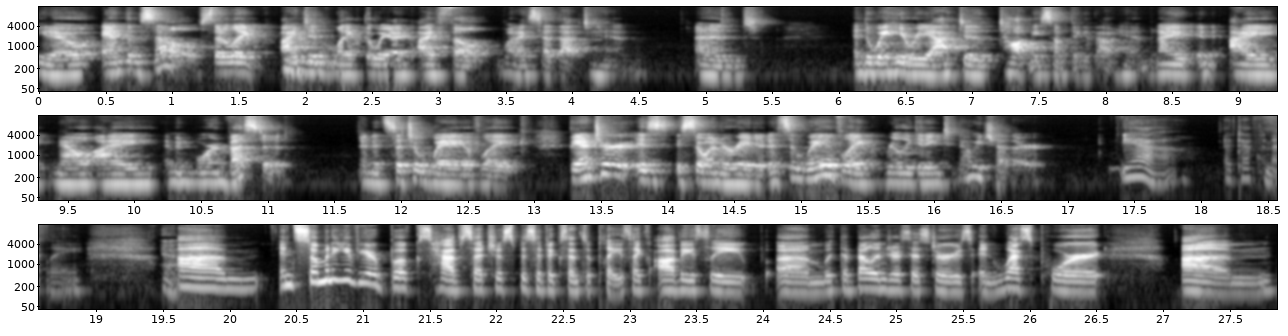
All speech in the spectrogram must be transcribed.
you know and themselves. They're like mm-hmm. i didn't like the way I, I felt when i said that to him. And and the way he reacted taught me something about him. And i and i now i am more invested. And it's such a way of like banter is is so underrated. It's a way of like really getting to know each other. Yeah uh, definitely. Yeah. um and so many of your books have such a specific sense of place like obviously um with the bellinger sisters in westport um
